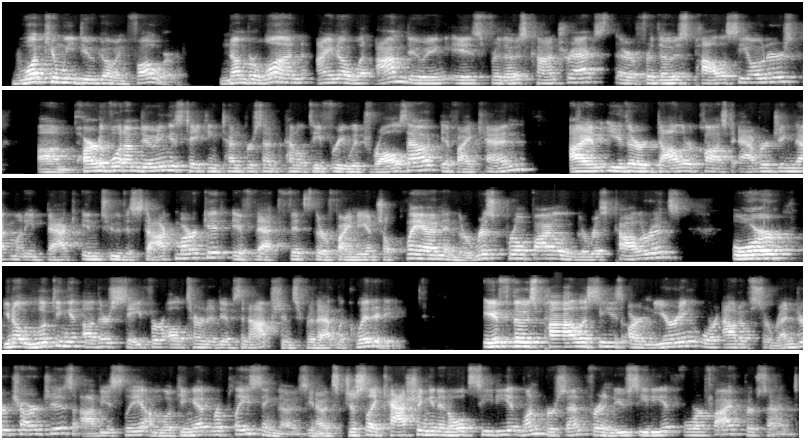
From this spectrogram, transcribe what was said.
What can we do going forward? Number one, I know what I'm doing is for those contracts or for those policy owners, um, part of what I'm doing is taking 10% penalty free withdrawals out if I can. I am either dollar cost averaging that money back into the stock market if that fits their financial plan and their risk profile and their risk tolerance or you know looking at other safer alternatives and options for that liquidity. If those policies are nearing or out of surrender charges, obviously I'm looking at replacing those. You know, it's just like cashing in an old CD at 1% for a new CD at 4 or 5%.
